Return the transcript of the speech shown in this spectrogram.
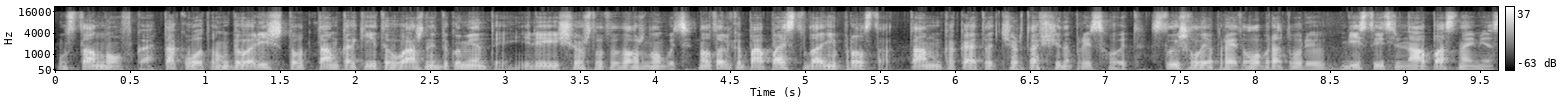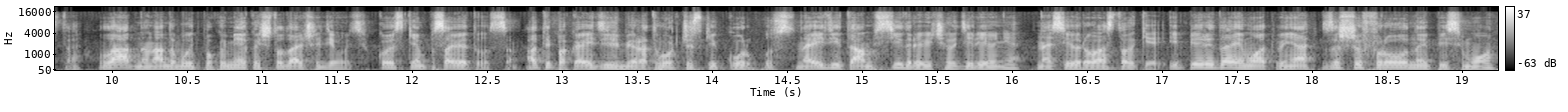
установка. Так вот, он говорит, что там какие-то важные документы или еще что-то должно быть. Но только попасть туда непросто. Там какая-то чертовщина происходит. Слышал я про эту лабораторию. Действительно, опасное место. Ладно, надо будет покумекать, что дальше делать. Кое с кем посоветоваться. А ты пока иди в миротворческий корпус. Найди там Сидоровича в деревне на северо-востоке и передай ему от меня зашифрованное письмо.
